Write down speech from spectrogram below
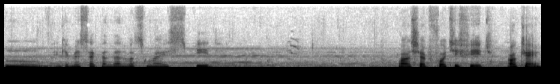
Mm, give me a second. Then what's my speed? Well, shape 40 feet. Okay.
